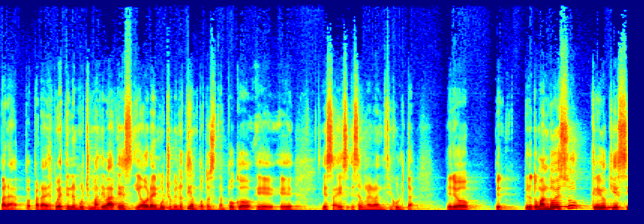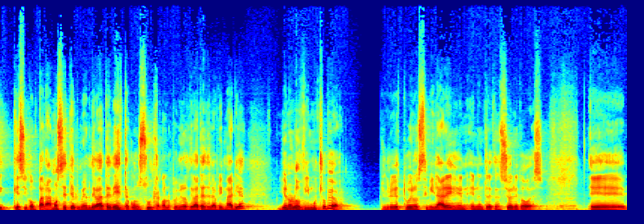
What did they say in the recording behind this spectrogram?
para, para después tener muchos más debates y ahora hay mucho menos tiempo. Entonces tampoco eh, eh, esa, es, una gran dificultad. Pero, pero, tomando eso, creo que si, que si comparamos este primer debate de esta consulta con los primeros debates de la primaria, yo no los vi mucho peor. Yo creo que estuvieron similares en, en entretención y todo eso. Eh,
